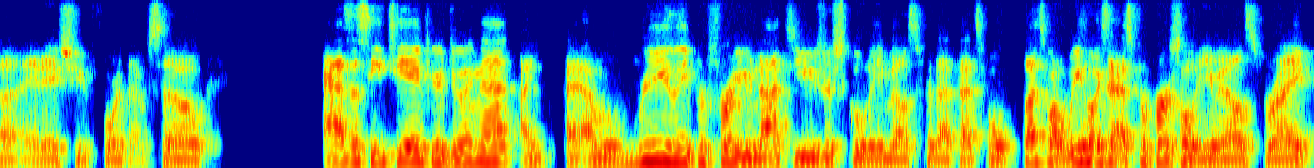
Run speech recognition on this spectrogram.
a, an issue for them. So as a CTA, if you're doing that, I I would really prefer you not to use your school emails for that. That's well, that's why we always ask for personal emails, right?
